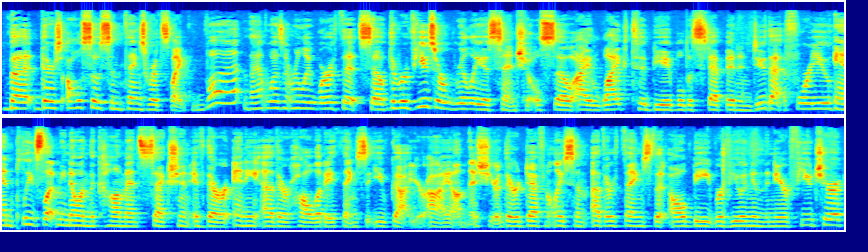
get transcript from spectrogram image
but there's also some things where it's like, what? That wasn't really worth it. So the reviews are really essential, so I like to be able to step in and do that for you. And please let me know in the comments section if there are any other holiday things that you've got your eye on this year. There are definitely some other things that I'll be reviewing in the near future,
